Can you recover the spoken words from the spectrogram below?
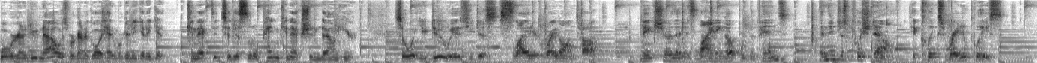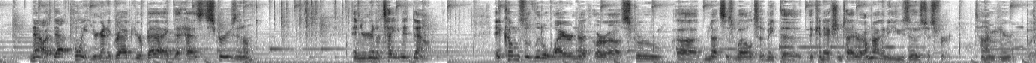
What we're gonna do now is we're gonna go ahead and we're gonna get, get connected to this little pin connection down here. So what you do is you just slide it right on top, make sure that it's lining up with the pins, and then just push down. It clicks right in place now at that point, you're gonna grab your bag that has the screws in them and you're gonna tighten it down. It comes with little wire nut or uh, screw uh, nuts as well to make the, the connection tighter. I'm not gonna use those just for time here, but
